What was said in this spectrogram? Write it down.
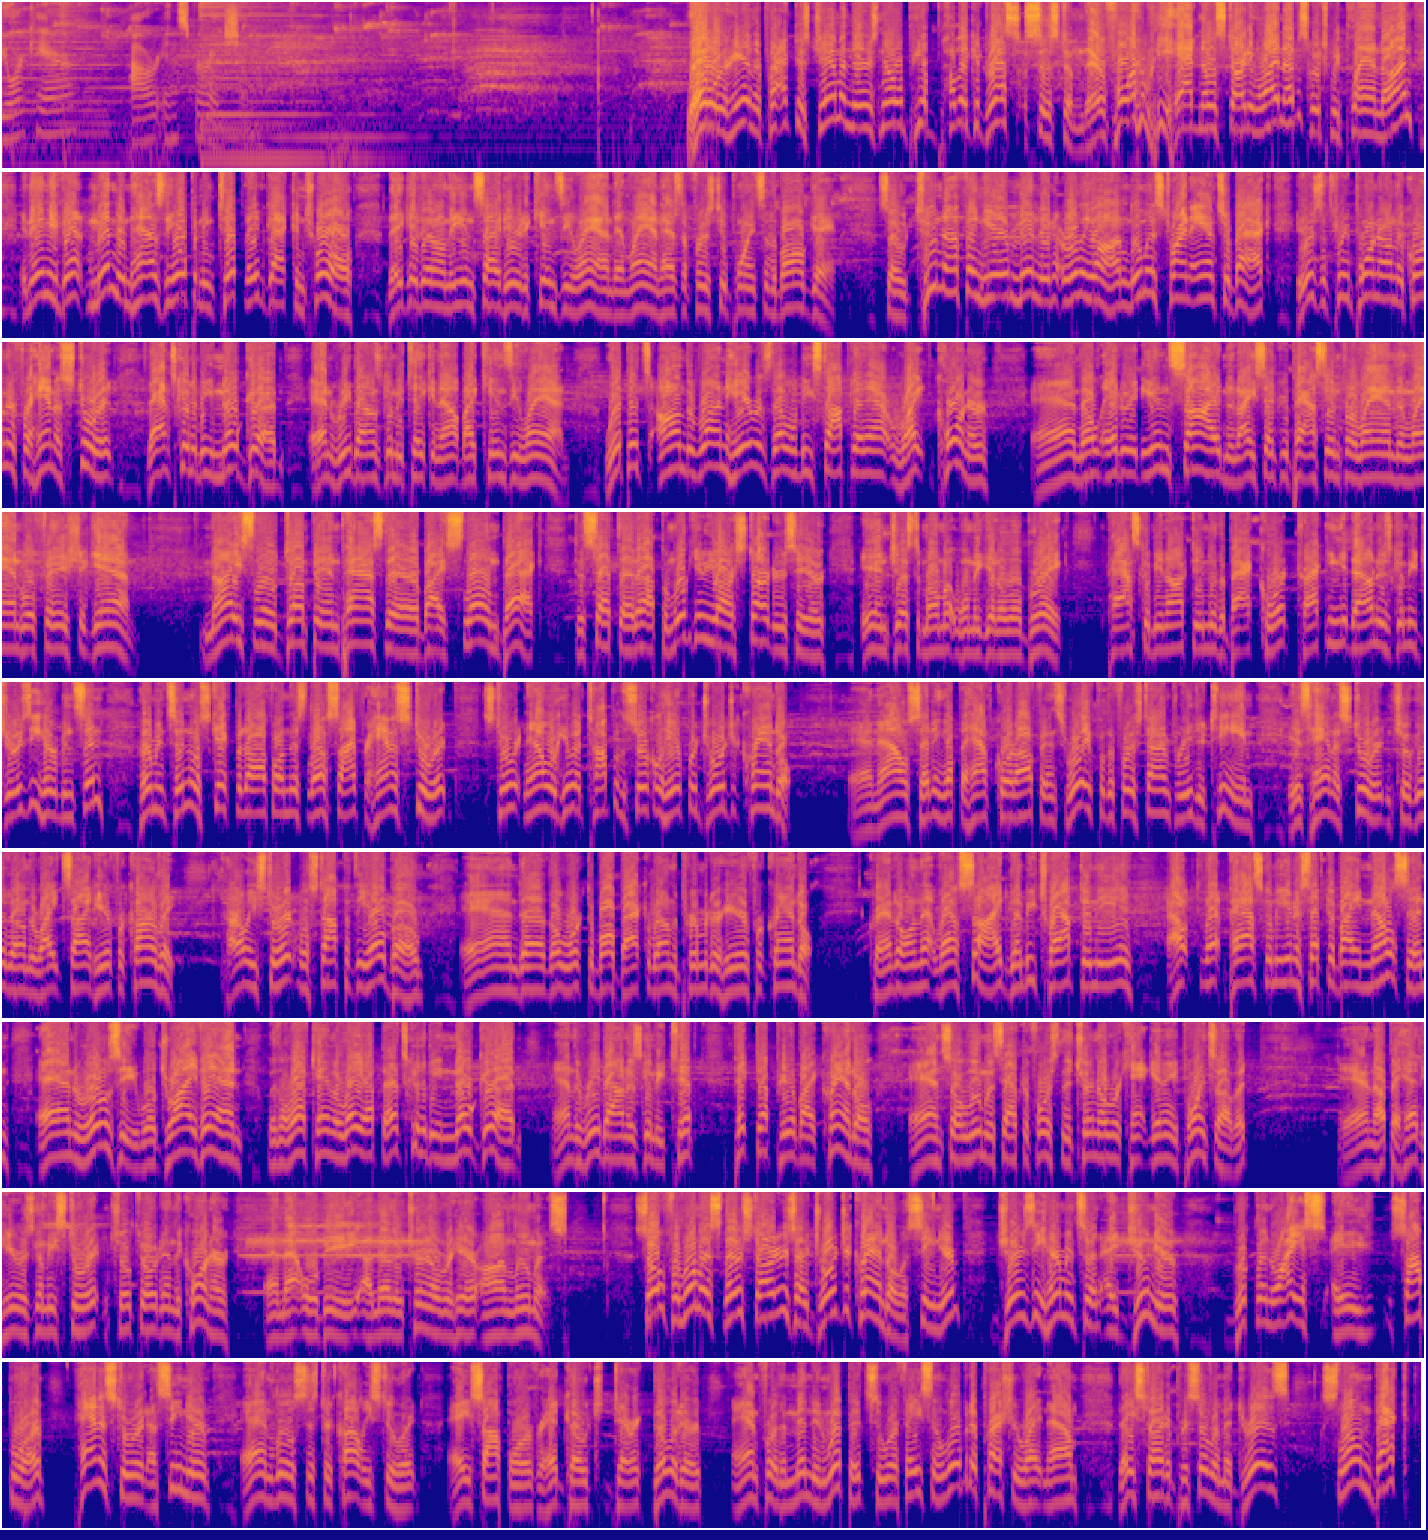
Your care, our inspiration. Well, we're here in the practice gym, and there's no public address system. Therefore, we had no starting lineups, which we planned on. In any event, Minden has the opening tip. They've got control. They get it on the inside here to Kinsey Land, and Land has the first two points of the ball game. So 2 0 here, Minden early on. Loomis trying to answer back. Here's a three pointer on the corner for Hannah Stewart. That's going to be no good, and rebound's going to be taken out by Kinsey Land. Whippets on the run here as that will be stopped in that right corner. And they'll enter it inside. And a nice entry pass in for Land, and Land will finish again. Nice little dump in pass there by Sloan Beck to set that up. And we'll give you our starters here in just a moment when we get a little break. Pass going to be knocked into the backcourt. Tracking it down is going to be Jersey Hermanson. Hermanson will skip it off on this left side for Hannah Stewart. Stewart now will give it top of the circle here for Georgia Crandall. And now setting up the half court offense, really for the first time for either team, is Hannah Stewart, and she'll get it on the right side here for Carly. Carly Stewart will stop at the elbow, and uh, they'll work the ball back around the perimeter here for Crandall. Crandall on that left side, going to be trapped in the outlet pass, going to be intercepted by Nelson, and Rosie will drive in with a left-handed layup. That's going to be no good, and the rebound is going to be tipped, picked up here by Crandall, and so Loomis, after forcing the turnover, can't get any points of it. And up ahead here is going to be Stewart, and she'll throw it in the corner, and that will be another turnover here on Loomis. So for Loomis, their starters are Georgia Crandall, a senior, Jersey Hermanson, a junior, Brooklyn Rice, a sophomore, Hannah Stewart, a senior, and little sister Carly Stewart, a sophomore for head coach Derek Billiter. And for the Minden Whippets, who are facing a little bit of pressure right now, they started Priscilla Madriz, Sloan Beck,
